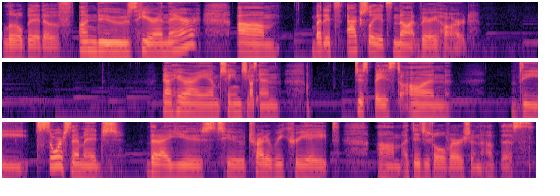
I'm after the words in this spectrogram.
a little bit of undos here and there, um, but it's actually it's not very hard. Now here I am changing and just based on the source image that I used to try to recreate um, a digital version of this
